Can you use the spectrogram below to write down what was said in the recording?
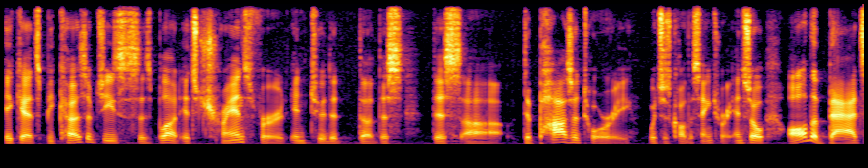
It gets because of Jesus' blood, it's transferred into the, the this this uh, depository, which is called the sanctuary. And so all the bad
